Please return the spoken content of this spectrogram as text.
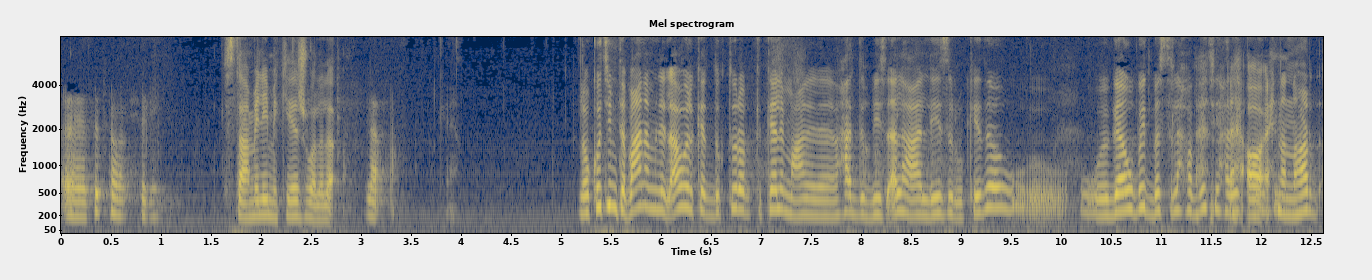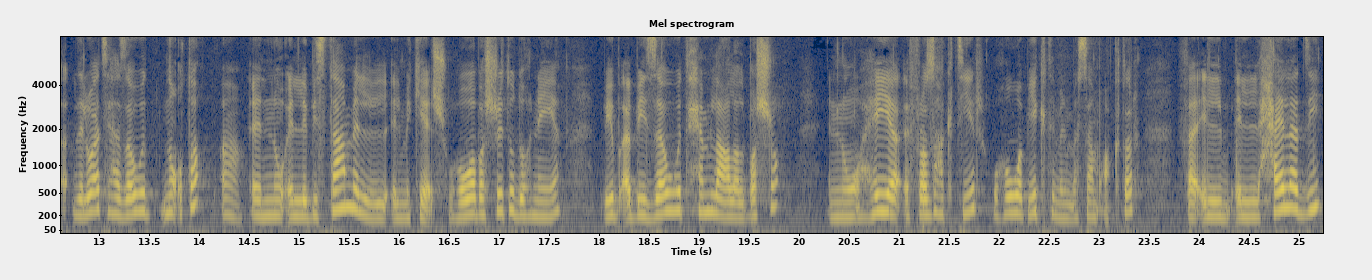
آه 26 تستعملي مكياج ولا لأ؟ لأ. لو كنتي متابعانا من الأول كانت الدكتورة بتتكلم على حد بيسألها على الليزر وكده و... وجاوبت بس لا حبيتي حضرتك آه إحنا النهارده دلوقتي هزود نقطة آه. إنه اللي بيستعمل المكياج وهو بشرته دهنية بيبقى بيزود حمل على البشرة إنه هي إفرازها كتير وهو بيكتم المسام أكتر فالحاله دي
